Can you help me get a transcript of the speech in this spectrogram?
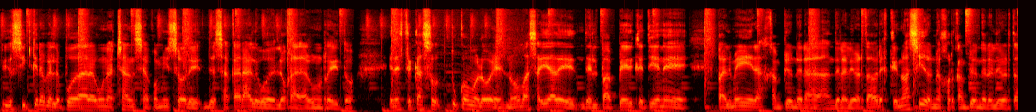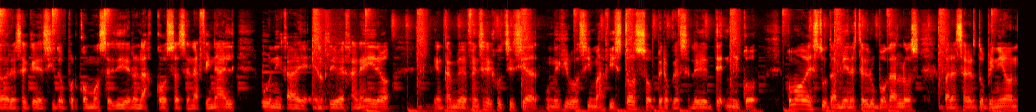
yo sí creo que le puedo dar alguna chance a Comiso de, sacar algo de local, algún rédito. En este caso, ¿tú cómo lo ves, no? Más allá del papel que tiene Palmeiras, campeón de la, de la Libertadores, que no ha sido el mejor campeón de la Libertadores, hay que decirlo por cómo se dieron las cosas en la final, única en Río de Janeiro. Y en cambio, Defensa y Justicia, un equipo sí más vistoso, pero que se le ve técnico. ¿Cómo ves tú también este grupo, Carlos, para saber tu opinión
